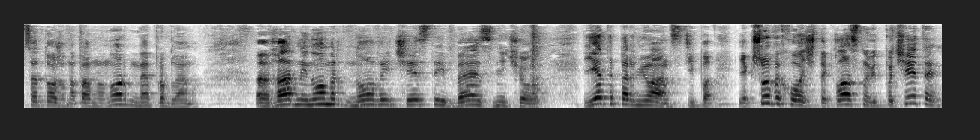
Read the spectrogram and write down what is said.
це теж, напевно, норм, не проблема. Е, Гарний номер, новий, чистий, без нічого. Є тепер нюанс. Типа, якщо ви хочете класно відпочити,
